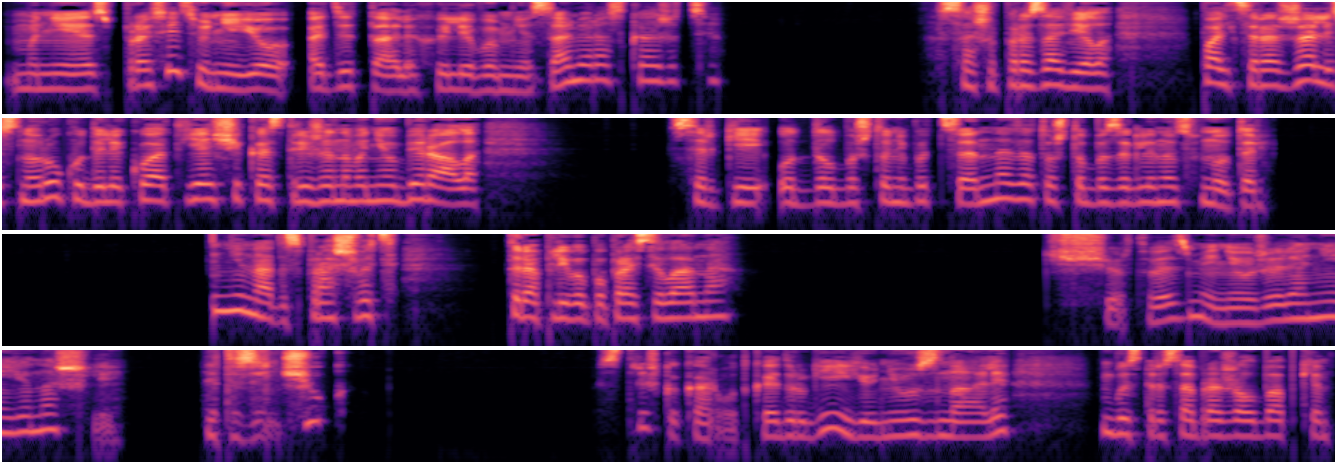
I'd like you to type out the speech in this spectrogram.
«Мне спросить у нее о деталях, или вы мне сами расскажете?» Саша порозовела. Пальцы разжались, но руку далеко от ящика остриженного не убирала. Сергей отдал бы что-нибудь ценное за то, чтобы заглянуть внутрь. «Не надо спрашивать», — торопливо попросила она. «Черт возьми, неужели они ее нашли? Это Зинчук?» Стрижка короткая, другие ее не узнали, — быстро соображал Бабкин.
